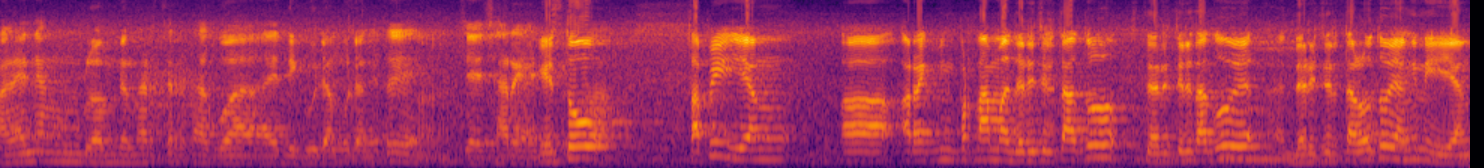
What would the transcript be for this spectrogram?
kalian yang belum dengar cerita gua di gudang-gudang itu ya Ah. ya cari aja itu tapi yang uh, ranking pertama dari cerita tuh dari cerita tuh dari cerita lu tuh yang ini yang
